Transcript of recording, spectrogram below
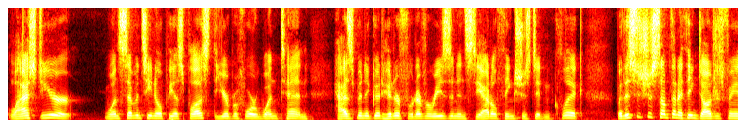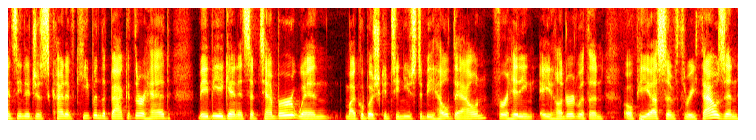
Last year, 117 OPS plus, the year before 110, has been a good hitter for whatever reason in Seattle. Things just didn't click. But this is just something I think Dodgers fans need to just kind of keep in the back of their head. Maybe again in September when Michael Busch continues to be held down for hitting 800 with an OPS of 3,000.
